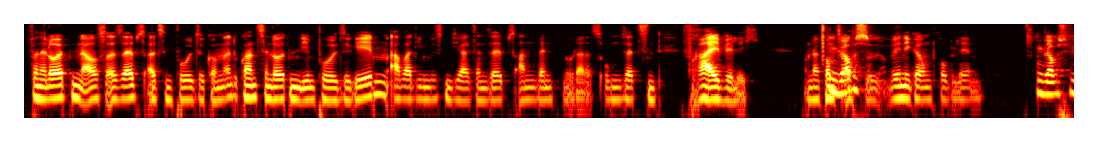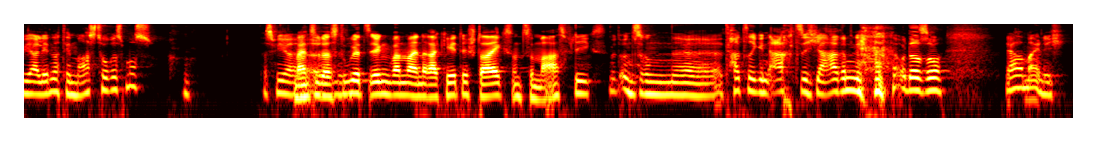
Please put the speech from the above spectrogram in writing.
von den Leuten aus also selbst als Impulse kommen. Ne? Du kannst den Leuten die Impulse geben, aber die müssen die halt dann selbst anwenden oder das umsetzen, freiwillig. Und dann kommt es auch zu weniger um Probleme. Und glaubst du, wir erleben noch den Mars-Tourismus? Dass wir, Meinst du, dass äh, du jetzt irgendwann mal in eine Rakete steigst und zum Mars fliegst? Mit unseren äh, tattrigen 80 Jahren oder so? Ja, meine ich.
